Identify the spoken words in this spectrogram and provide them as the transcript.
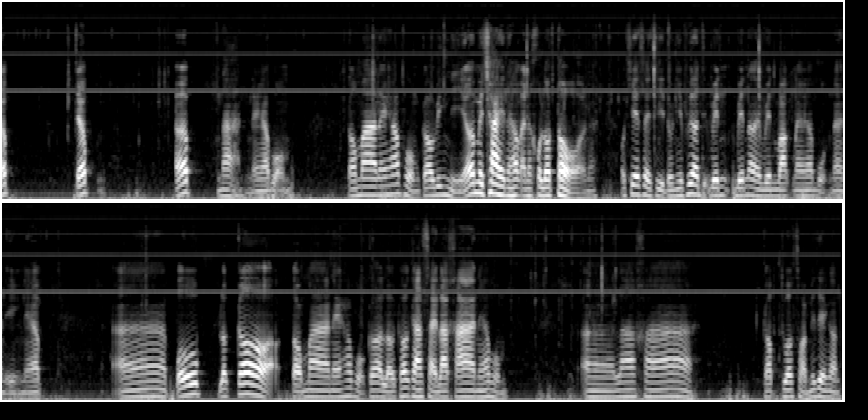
ครับจับอ๊บนั่นนะครับผม ต่อมานะครับผมก็วิ่งหนี เออไม่ใช่นะครับ อันนั้นคนละต่อนะ โอเคใส่สีตรงนี้เพื่อเว้นเว้นอะไรเว้นวรรคนะครับผมนั่นเองนะครับ อ่าปุ๊บแล้วก็ต่อมานะครับผมก็เราก็การใส่ราคานะครับผมอ่าราคากรอบตัวอักษรพิเศษก่อน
